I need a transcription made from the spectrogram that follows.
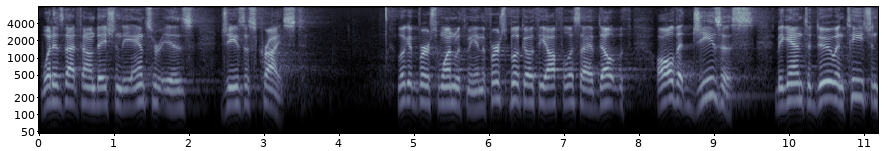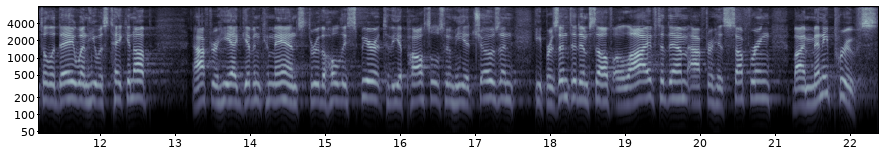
What is that foundation? The answer is Jesus Christ. Look at verse 1 with me. In the first book, O Theophilus, I have dealt with all that Jesus began to do and teach until the day when he was taken up after he had given commands through the Holy Spirit to the apostles whom he had chosen. He presented himself alive to them after his suffering by many proofs,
